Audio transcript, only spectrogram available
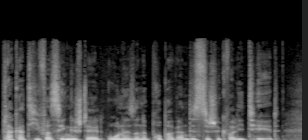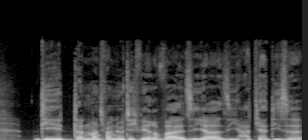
plakativ was hingestellt, ohne so eine propagandistische Qualität, die dann manchmal nötig wäre, weil sie ja, sie hat ja diese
